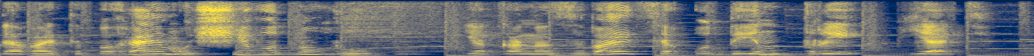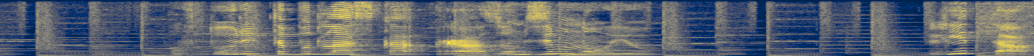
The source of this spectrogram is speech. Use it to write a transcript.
Давайте пограємо ще в одну гру, яка називається 1, 3, 5. Повторюйте, будь ласка, разом зі мною. Літак.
